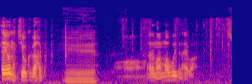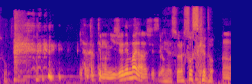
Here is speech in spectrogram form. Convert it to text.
たような記憶がある。へえ。あ、でもあんま覚えてないわ。そう。いや、だってもう20年前の話ですよい。や、そりゃそうっすけど。うん。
